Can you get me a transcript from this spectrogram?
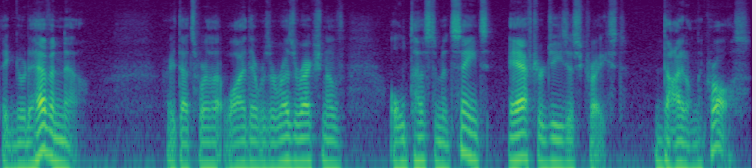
They can go to heaven now. Right? That's where that, why there was a resurrection of Old Testament saints after Jesus Christ died on the cross.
